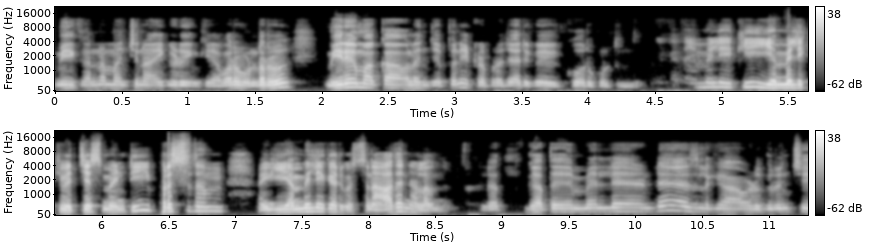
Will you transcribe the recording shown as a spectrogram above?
మీకన్నా మంచి నాయకుడు ఇంకెవరు ఉండరు. మీరే మాకు కావాలని చెప్పని ఇక్కడ ప్రజానికి కోరుకుంటుంది. ఎమ్మెల్యేకి ఎమ్మెల్యేకి వ్యత్యాసం ఏంటి ప్రస్తుతం ఈ ఎమ్మెల్యే గారికి వస్తున్న ఆదరణ ఎలా ఉంది గత గత ఎమ్మెల్యే అంటే అసలు ఆవిడ గురించి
